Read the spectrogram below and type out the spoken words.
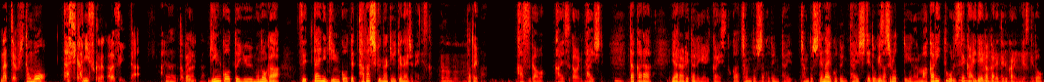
なっちゃう人も確かに少なからずいた。あれはやっぱり銀行というものが、絶対に銀行って正しくなきゃいけないじゃないですか。うん。例えば、貸す側、返す側に対してうん。だから、やられたらやり返すとか、ちゃんとしたことに対、ちゃんとしてないことに対して土下座しろっていうのがまかり通る世界で描かれてるからいいんですけど、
